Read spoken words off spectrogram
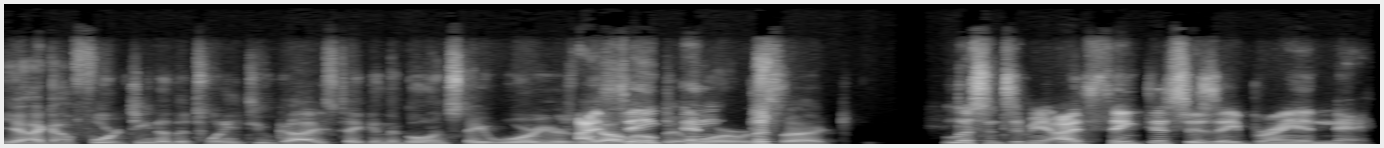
Yeah, I got 14 of the 22 guys taking the Golden State Warriors. We I got think, a little bit more respect. Listen to me. I think this is a brand name.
